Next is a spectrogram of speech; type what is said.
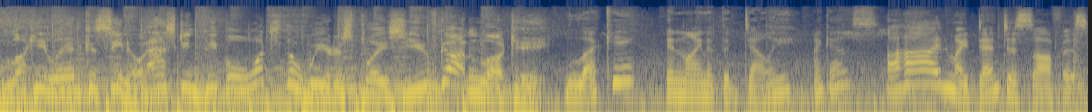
Lucky Land Casino asking people what's the weirdest place you've gotten lucky? Lucky? In line at the deli, I guess? Aha, in my dentist's office.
